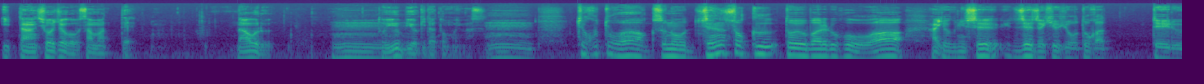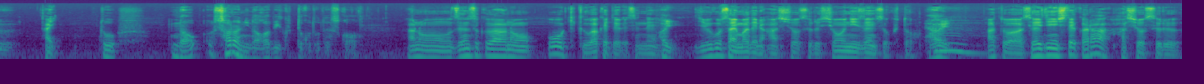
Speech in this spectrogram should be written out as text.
一旦症状が治まって治るという病気だと思います。う。ん。ってことはその喘息と呼ばれる方は、はい。逆にせぜいぜいヒューヒュー音が出るはい。となさらに長引くってことですか？あの喘息はあの大きく分けてですね、はい。15歳までに発症する小児喘息とはい、あとは成人してから発症する、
